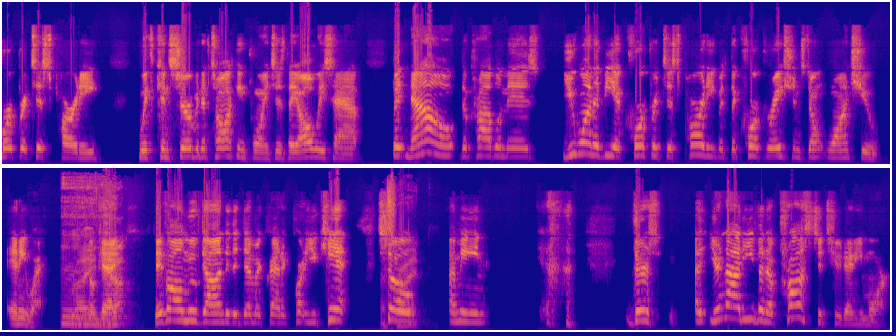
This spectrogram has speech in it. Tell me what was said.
corporatist party with conservative talking points as they always have. But now the problem is you want to be a corporatist party, but the corporations don't want you anyway. Mm. Right. Okay. Yeah. They've all moved on to the Democratic Party. You can't. That's so, right. I mean, there's Uh, you're not even a prostitute anymore.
